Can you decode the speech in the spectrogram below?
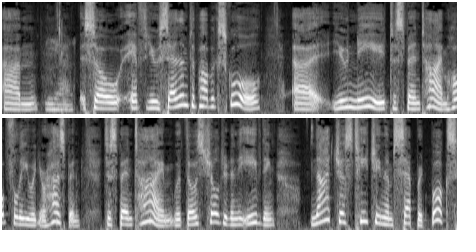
Um, yes. So if you send them to public school, uh, you need to spend time, hopefully you and your husband, to spend time with those children in the evening, not just teaching them separate books,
